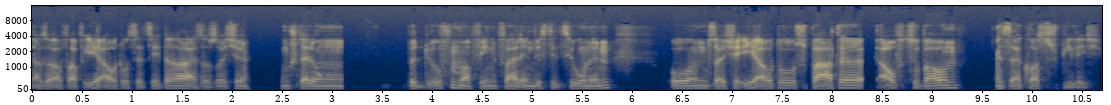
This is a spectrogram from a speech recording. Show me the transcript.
also auf, auf E-Autos etc. Also solche Umstellungen bedürfen auf jeden Fall Investitionen. Und solche E-Autos-Sparte aufzubauen, ist sehr kostspielig.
